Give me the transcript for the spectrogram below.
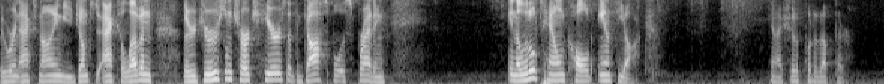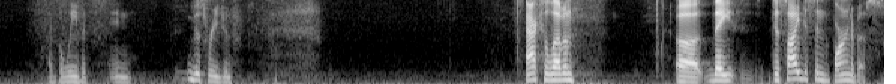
We were in Acts 9, you jump to Acts 11. The Jerusalem church hears that the gospel is spreading in a little town called Antioch. And I should have put it up there. I believe it's in this region. Acts 11, uh, they decide to send Barnabas.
